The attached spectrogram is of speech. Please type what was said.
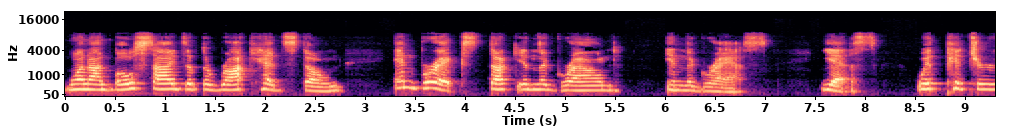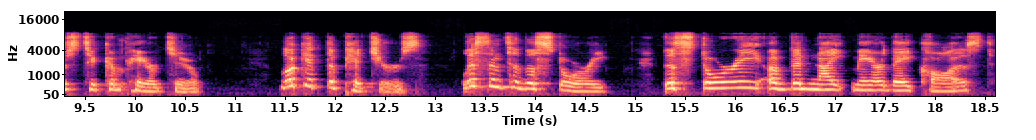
one on both sides of the rock headstone, and bricks stuck in the ground in the grass. Yes, with pictures to compare to. Look at the pictures. Listen to the story. The story of the nightmare they caused.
